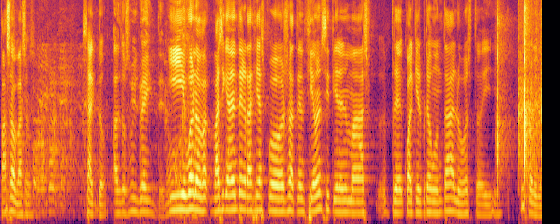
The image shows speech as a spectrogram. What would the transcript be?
Paso a paso. Exacto. Al 2020, ¿no? Y bueno, básicamente gracias por su atención. Si tienen más pre- cualquier pregunta, luego estoy disponible.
